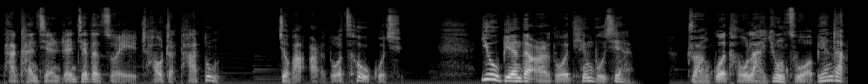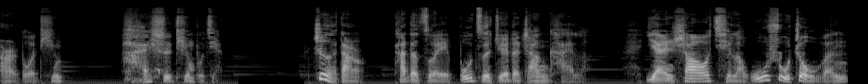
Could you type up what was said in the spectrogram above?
他看见人家的嘴朝着他动，就把耳朵凑过去，右边的耳朵听不见，转过头来用左边的耳朵听，还是听不见。这当他的嘴不自觉地张开了，眼梢起了无数皱纹，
